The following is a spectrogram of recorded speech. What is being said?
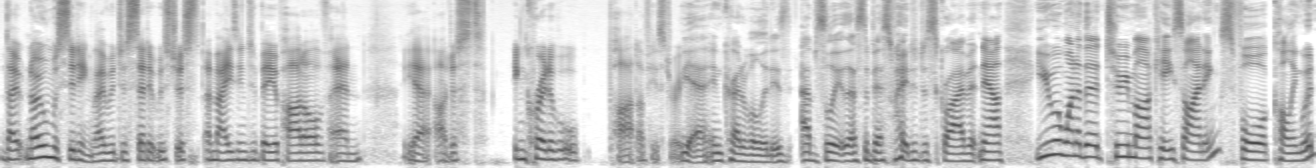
they, no one was sitting. They were just said it was just amazing to be a part of, and yeah, I just incredible part of history. Yeah, incredible. It is absolutely that's the best way to describe it. Now, you were one of the two marquee signings for Collingwood.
